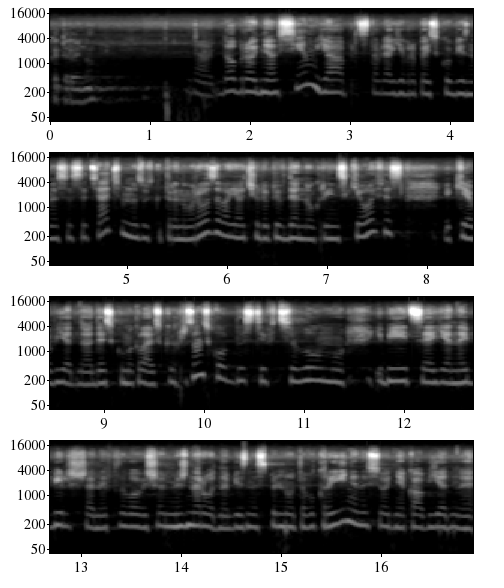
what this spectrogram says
Катерино. Доброго дня всім. Я представляю Європейську бізнес-асоціацію. Мене звуть Катерина Морозова. Я очолюю південно-український офіс, який об'єднує Одеську, Миколаївську і Херсонську області. В цілому ІБІ це є найбільша, найвпливовіша міжнародна бізнес-спільнота в Україні на сьогодні, яка об'єднує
